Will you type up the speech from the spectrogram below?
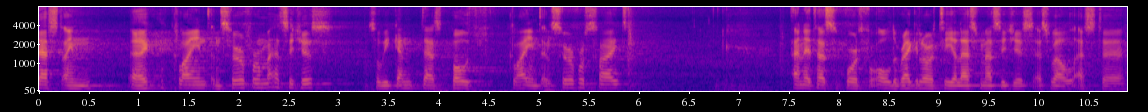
test and uh, client and server messages. So we can test both client and server side. And it has support for all the regular TLS messages as well as the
